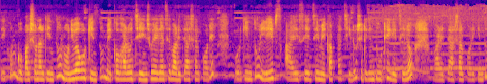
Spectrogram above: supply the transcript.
দেখুন, গোপাল সোনার কিন্তু, ননীবাবুর কিন্তু মেকওভারও চেঞ্জ হয়ে গেছে বাড়িতে আসার পরে। ওর কিন্তু লিপস আইসের যে মেকআপটা ছিল, সেটা কিন্তু উঠে গেছিল। বাড়িতে আসার পরে কিন্তু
